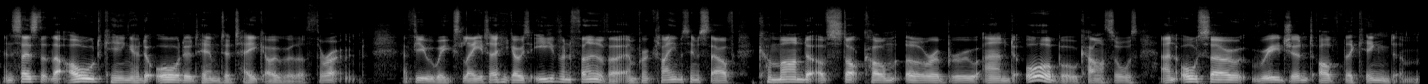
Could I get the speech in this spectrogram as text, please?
and says that the old king had ordered him to take over the throne. A few weeks later, he goes even further and proclaims himself commander of Stockholm, Örebro, and Åbo castles, and also regent of the kingdom.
